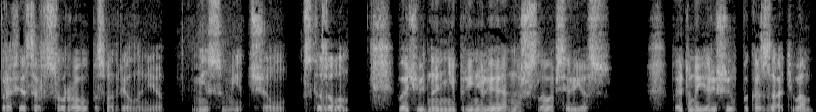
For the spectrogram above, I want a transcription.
Профессор сурово посмотрел на нее. — Мисс Митчелл, — сказал он, — вы, очевидно, не приняли наши слова всерьез. Поэтому я решил показать вам,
